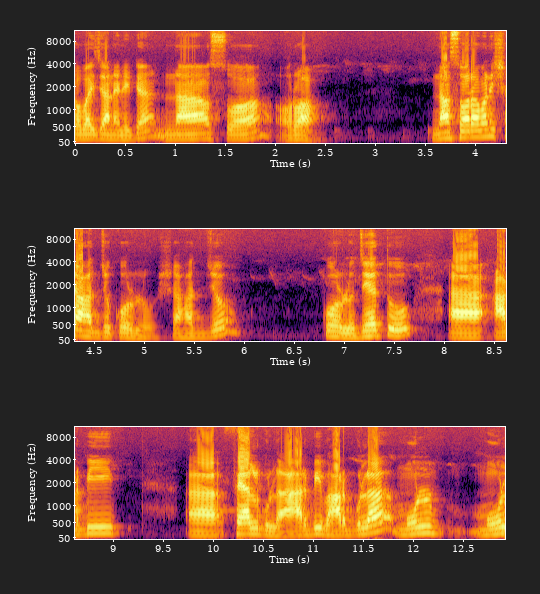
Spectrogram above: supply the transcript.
সবাই জানেন এটা না স র না সরা মানে সাহায্য করল সাহায্য করল। যেহেতু আরবি ফ্যালগুলা আরবি ভার্বগুলা মূল মূল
